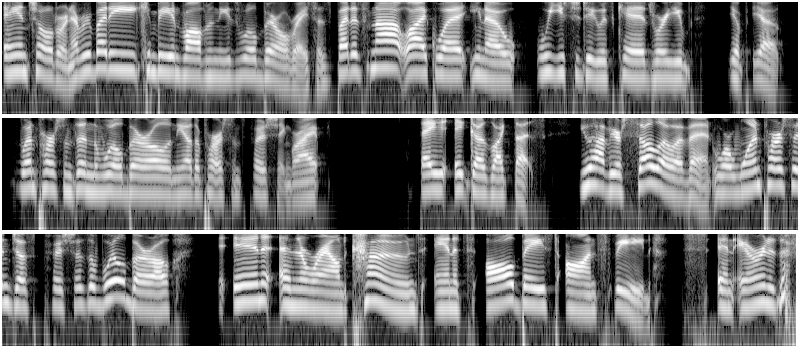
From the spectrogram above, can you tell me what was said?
and children. Everybody can be involved in these wheelbarrow races, but it's not like what you know we used to do as kids, where you, yep, yeah, one person's in the wheelbarrow and the other person's pushing, right? They it goes like this. You have your solo event where one person just pushes a wheelbarrow in and around cones, and it's all based on speed. And Aaron is over,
